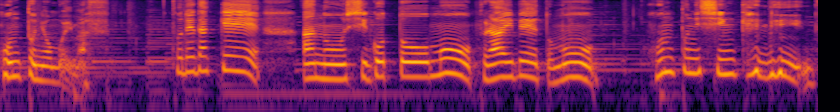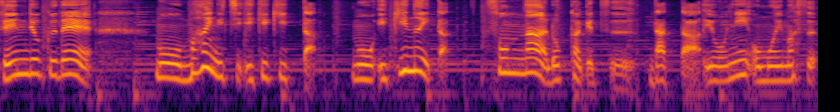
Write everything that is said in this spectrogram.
本当に思います。それだけあの仕事もプライベートも本当に真剣に全力でもう毎日生き切ったもう生き抜いたそんな6ヶ月だったように思います。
